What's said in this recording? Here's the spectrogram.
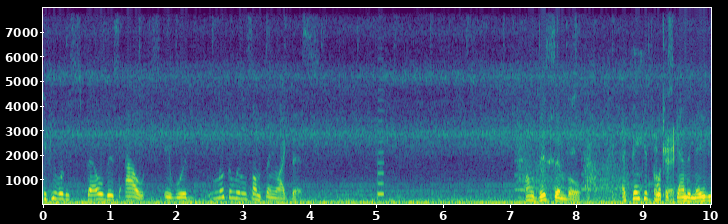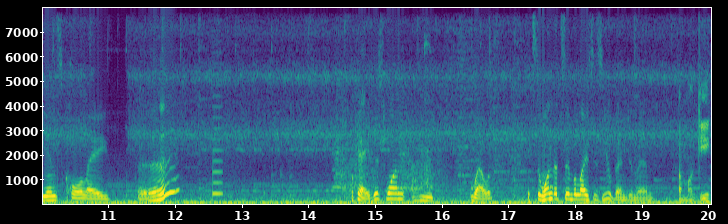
If you were to spell this out, it would look a little something like this. Oh, this symbol. I think it's what the Scandinavians call a. Uh? Okay, this one, um, well, it's, it's the one that symbolizes you, Benjamin. a monkey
